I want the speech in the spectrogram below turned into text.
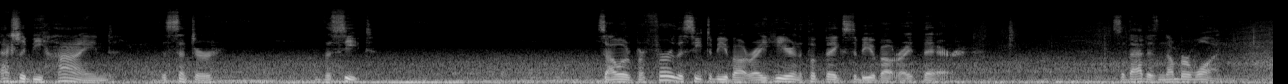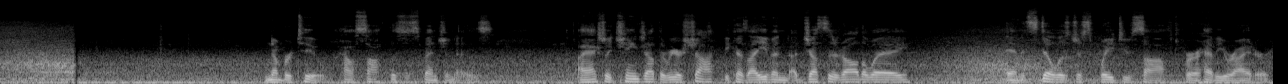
actually behind the center of the seat. So I would prefer the seat to be about right here and the foot pegs to be about right there. So that is number one. Number two, how soft the suspension is. I actually changed out the rear shock because I even adjusted it all the way and it still was just way too soft for a heavy rider.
